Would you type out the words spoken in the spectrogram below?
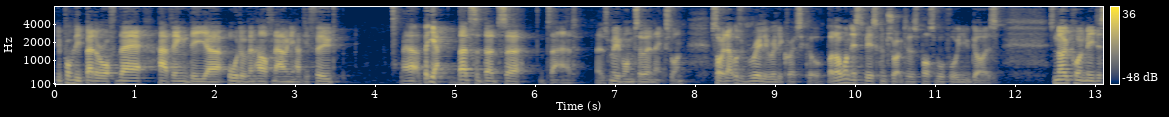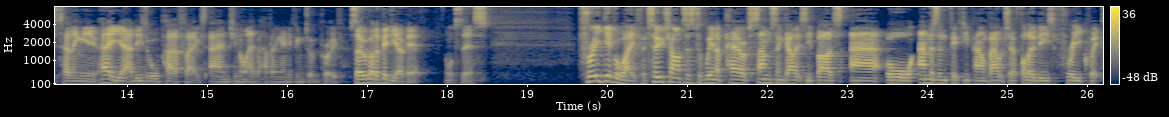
you're probably better off there having the uh, order within half an hour and you have your food. Uh, but yeah, that's that's uh. Let's move on to the next one. Sorry, that was really really critical, but I want this to be as constructive as possible for you guys. It's no point me just telling you, hey, yeah, these are all perfect, and you're not ever having anything to improve. So we've got a video here. What's this? Free giveaway for two chances to win a pair of Samsung Galaxy Buds uh, or Amazon £50 voucher. Follow these three quick,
